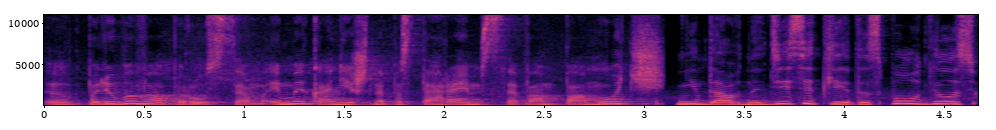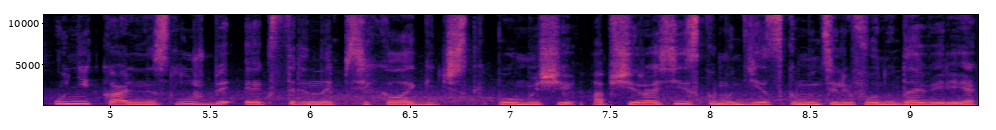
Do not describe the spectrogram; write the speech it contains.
э, по любым вопросам. И мы, конечно, постараемся вам помочь. Недавно 10 лет исполнилось уникальной службе экстренной психологической помощи общероссийскому детскому телефону доверия.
